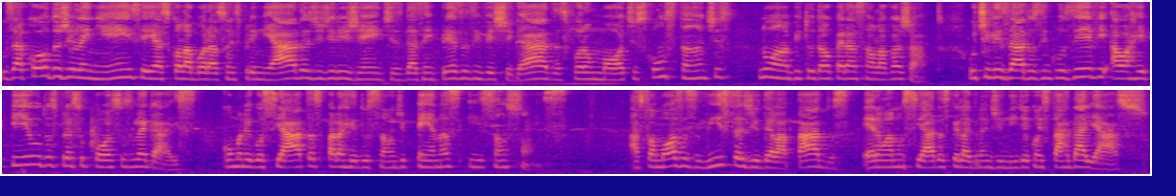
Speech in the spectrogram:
Os acordos de leniência e as colaborações premiadas de dirigentes das empresas investigadas foram motes constantes no âmbito da Operação Lava Jato, utilizados inclusive ao arrepio dos pressupostos legais, como negociatas para redução de penas e sanções. As famosas listas de delatados eram anunciadas pela grande mídia com estardalhaço.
